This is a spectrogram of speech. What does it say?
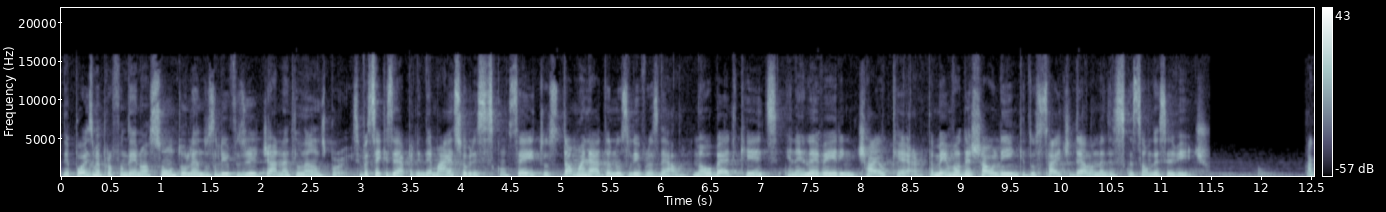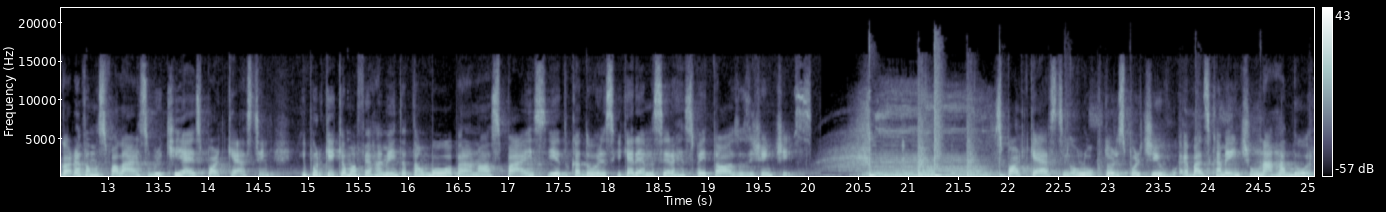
Depois me aprofundei no assunto lendo os livros de Janet Lansbury. Se você quiser aprender mais sobre esses conceitos, dá uma olhada nos livros dela, No Bad Kids and Elevating Childcare. Também vou deixar o link do site dela na descrição desse vídeo. Agora vamos falar sobre o que é sportcasting e por que é uma ferramenta tão boa para nós pais e educadores que queremos ser respeitosos e gentis. Sportcasting, ou locutor esportivo, é basicamente um narrador.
